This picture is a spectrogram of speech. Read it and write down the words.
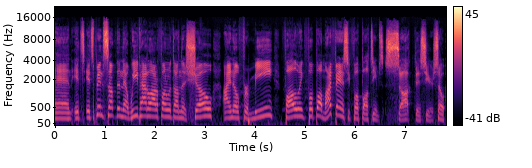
and it's it's been something that we've had a lot of fun with on this show. I know for me, following football, my fantasy football teams suck this year, so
